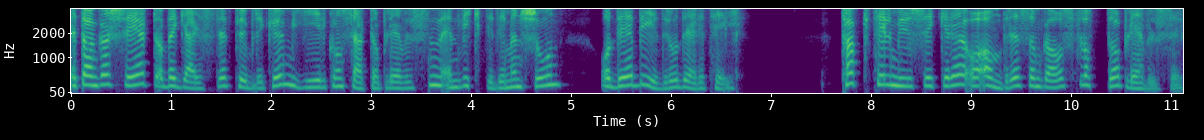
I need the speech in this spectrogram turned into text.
Et engasjert og begeistret publikum gir konsertopplevelsen en viktig dimensjon, og det bidro dere til. Takk til musikere og andre som ga oss flotte opplevelser.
